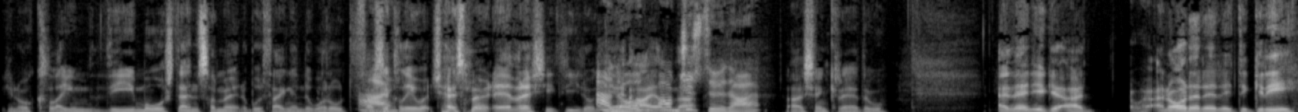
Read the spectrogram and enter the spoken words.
you know, climb the most insurmountable thing in the world physically, aye. which is Mount Everest. You, you don't I get know, higher I'll than just that. do that. That's incredible. And then you get a an honorary degree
